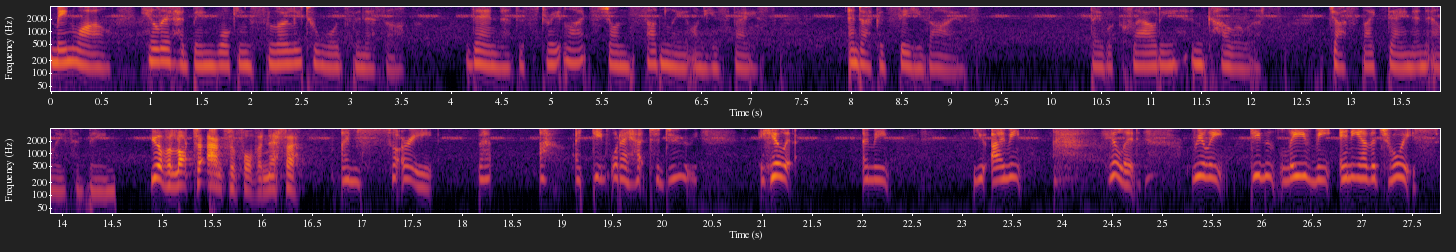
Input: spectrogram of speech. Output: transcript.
Meanwhile, Hillard had been walking slowly towards Vanessa. Then the streetlights shone suddenly on his face, and I could see his eyes. They were cloudy and colourless, just like Dane and Ellie's had been. You have a lot to answer for, Vanessa. I'm sorry, but I, I did what I had to do. Hillard, I mean, you, I mean, Hillard really didn't leave me any other choice.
